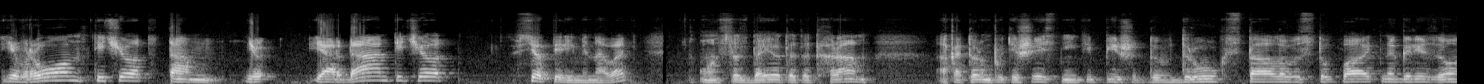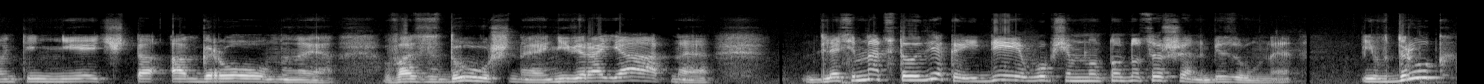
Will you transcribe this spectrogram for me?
Еврон течет, там Иордан течет, все переименовать. Он создает этот храм – о котором путешественники пишут, вдруг стало выступать на горизонте нечто огромное, воздушное, невероятное. Для XVII века идея, в общем, ну, ну, ну совершенно безумная. И вдруг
